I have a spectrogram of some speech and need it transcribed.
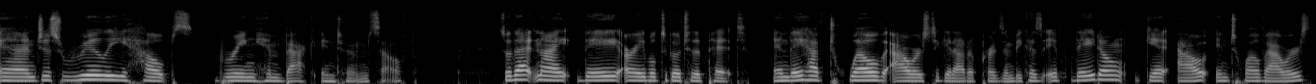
and just really helps bring him back into himself. So that night, they are able to go to the pit and they have 12 hours to get out of prison because if they don't get out in 12 hours,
